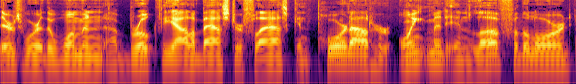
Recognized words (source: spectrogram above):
there's where the woman uh, broke the alabaster flask and poured out her ointment in love for the Lord.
